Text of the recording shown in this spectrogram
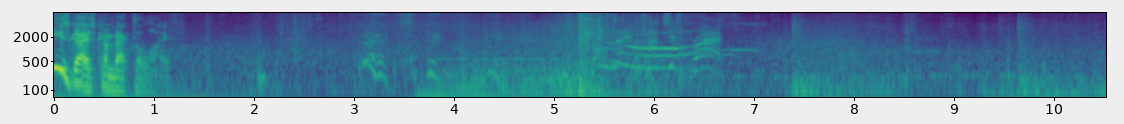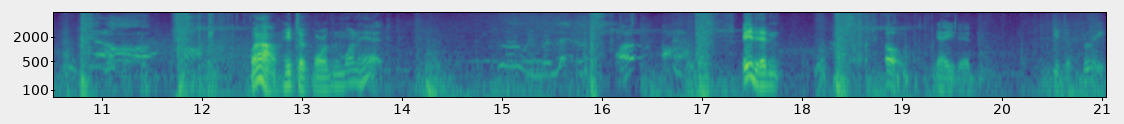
these guys come back to life? Wow, he took more than one hit. He didn't. Oh, yeah, he did. He took three.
